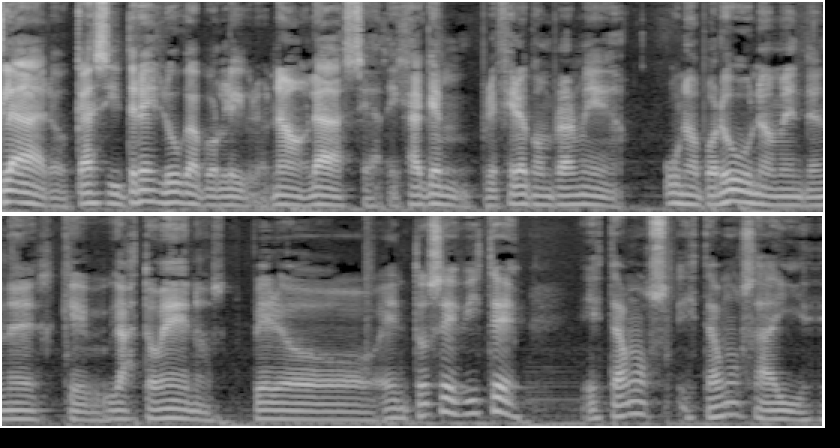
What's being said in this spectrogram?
Claro, casi 3 lucas por libro. No, gracias. Deja que prefiero comprarme uno por uno, ¿me entendés? Que gasto menos. Pero entonces, viste, estamos, estamos ahí.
